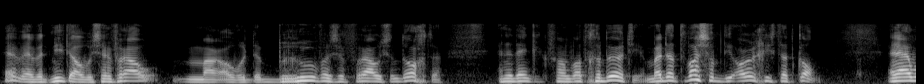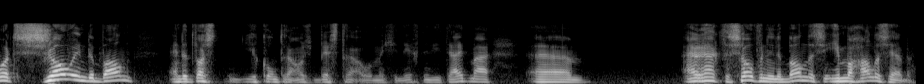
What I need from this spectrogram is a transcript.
hè, we hebben het niet over zijn vrouw, maar over de broer van zijn vrouw, zijn dochter. En dan denk ik van, wat gebeurt hier? Maar dat was op die orgies, dat kon. En hij wordt zo in de ban. En dat was, je kon trouwens best trouwen met je nicht in die tijd. Maar uh, hij raakte zo van in de ban, dus je mag alles hebben.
